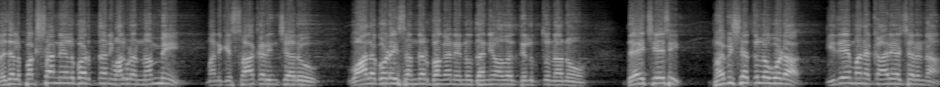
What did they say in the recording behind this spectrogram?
ప్రజల పక్షాన్ని నిలబడుతుందని వాళ్ళు కూడా నమ్మి మనకి సహకరించారు. వాళ్ళ కూడా ఈ సందర్భంగా నేను ధన్యవాదాలు తెలుపుతున్నాను. దయచేసి భవిష్యత్తులో కూడా ఇదే మన కార్యాచరణ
